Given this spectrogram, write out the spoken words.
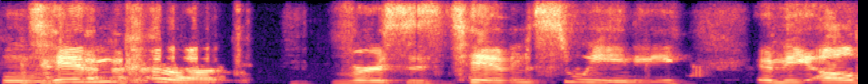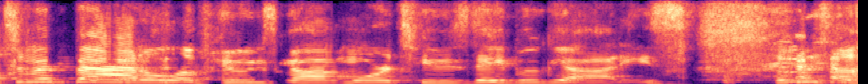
Tim Cook versus Tim Sweeney in the ultimate battle of who's got more Tuesday Bugattis. Who's the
